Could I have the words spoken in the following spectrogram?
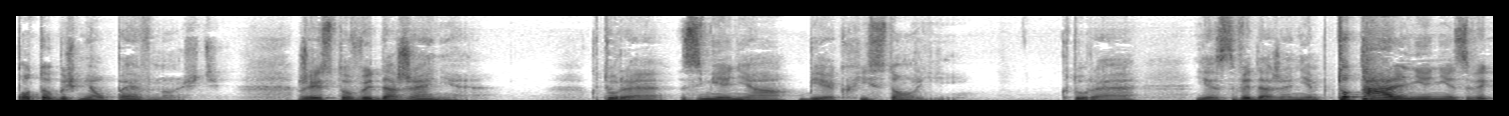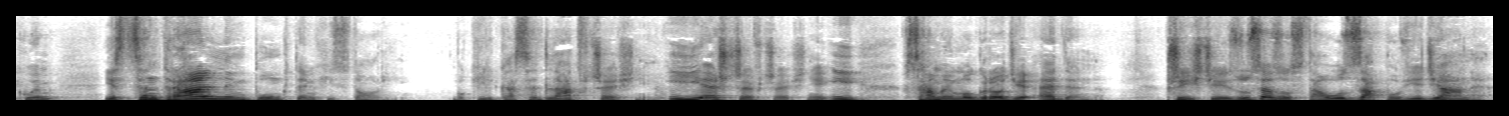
po to, byś miał pewność, że jest to wydarzenie, które zmienia bieg historii, które jest wydarzeniem totalnie niezwykłym, jest centralnym punktem historii. Bo kilkaset lat wcześniej i jeszcze wcześniej, i w samym ogrodzie Eden, przyjście Jezusa zostało zapowiedziane.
